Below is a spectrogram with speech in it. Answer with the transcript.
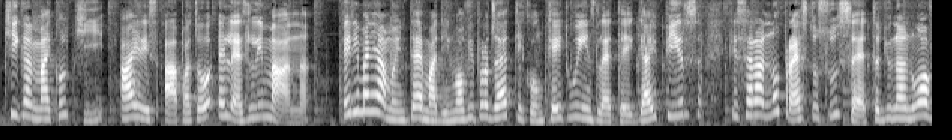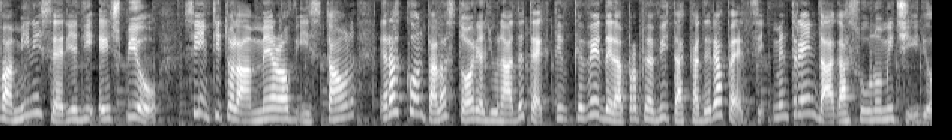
Keegan Michael Key, Iris Apatow e Leslie Mann. E rimaniamo in tema di nuovi progetti con Kate Winslet e Guy Pearce che saranno presto sul set di una nuova miniserie di HBO. Si intitola Mayor of Easttown e racconta la storia di una detective che vede la propria vita cadere a pezzi mentre indaga su un omicidio.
